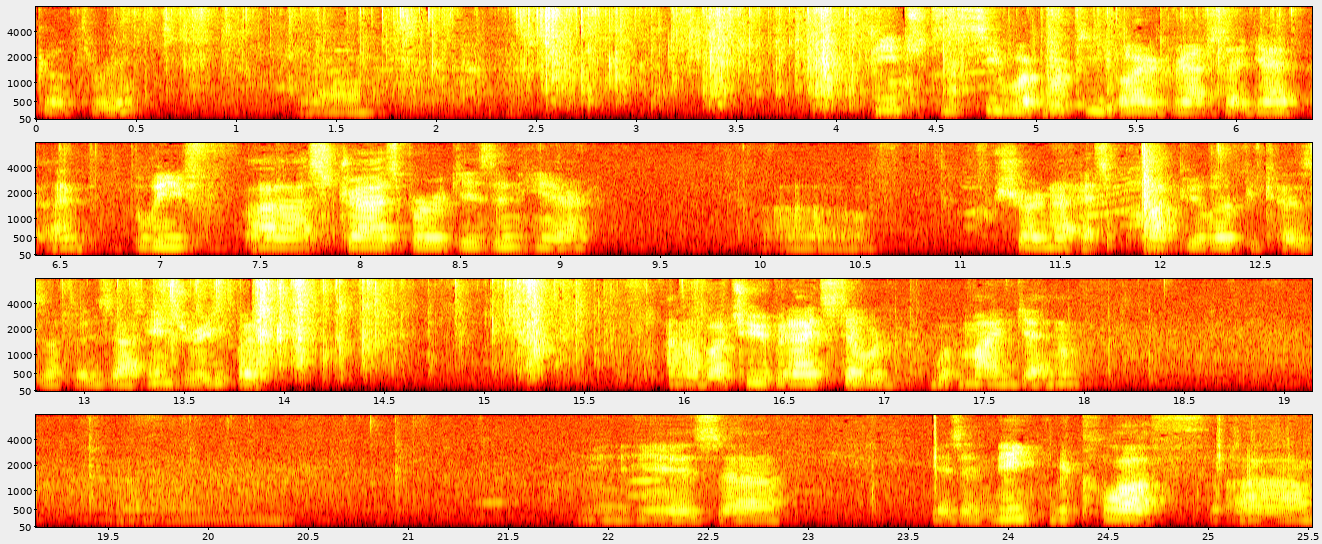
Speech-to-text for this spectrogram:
go through. Um, be interested to see what rookie autographs I get. I believe uh, Strasburg is in here. Um, sure not as popular because of his uh, injury, but I don't know about you, but I still would, wouldn't mind getting him. Um, and here's, uh, here's a Nate McLouth um,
